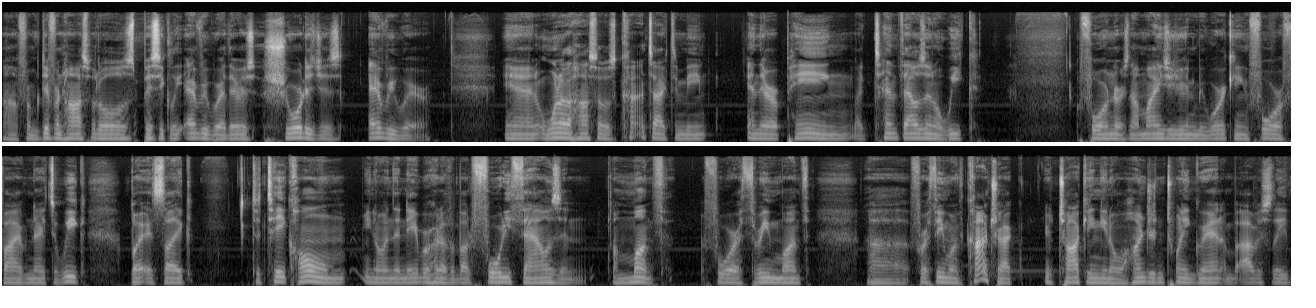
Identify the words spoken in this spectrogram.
uh, from different hospitals, basically everywhere. There's shortages everywhere and one of the hospitals contacted me and they're paying like 10000 a week for a nurse now mind you you're going to be working four or five nights a week but it's like to take home you know in the neighborhood of about 40000 a month for a three month uh, for a three month contract you're talking you know 120 grand obviously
